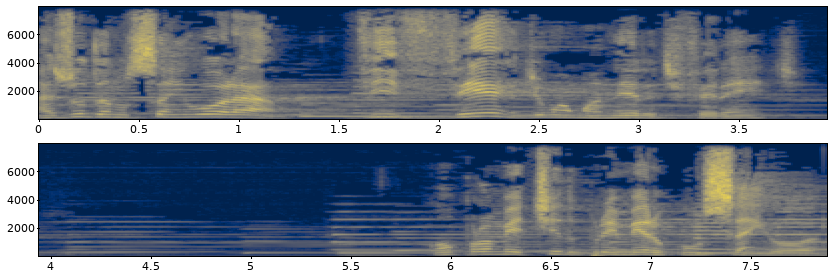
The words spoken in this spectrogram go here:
Ajuda-nos, Senhor, a viver de uma maneira diferente. Comprometido primeiro com o Senhor.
